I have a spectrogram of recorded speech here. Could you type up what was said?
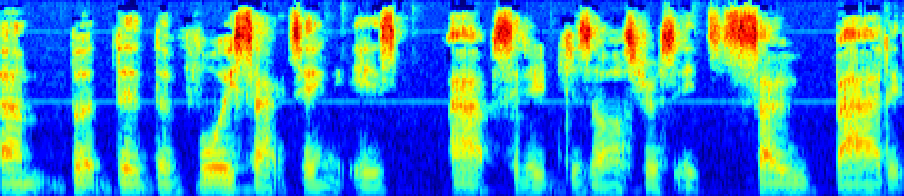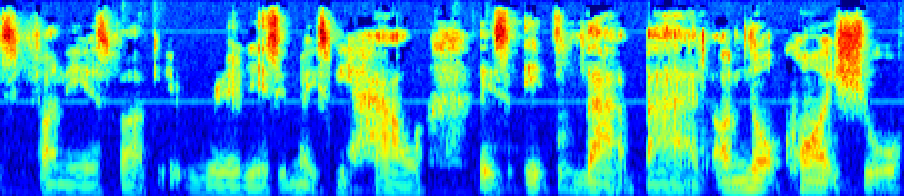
um, but the the voice acting is absolutely disastrous. It's so bad. It's funny as fuck. It really is. It makes me howl. It's it's that bad. I'm not quite sure.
